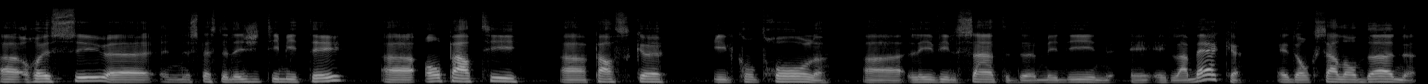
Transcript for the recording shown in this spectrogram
euh, reçu euh, une espèce de légitimité, en partie parce qu'ils contrôlent les villes saintes de Médine et, de la Mecque. Et donc, ça leur donne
